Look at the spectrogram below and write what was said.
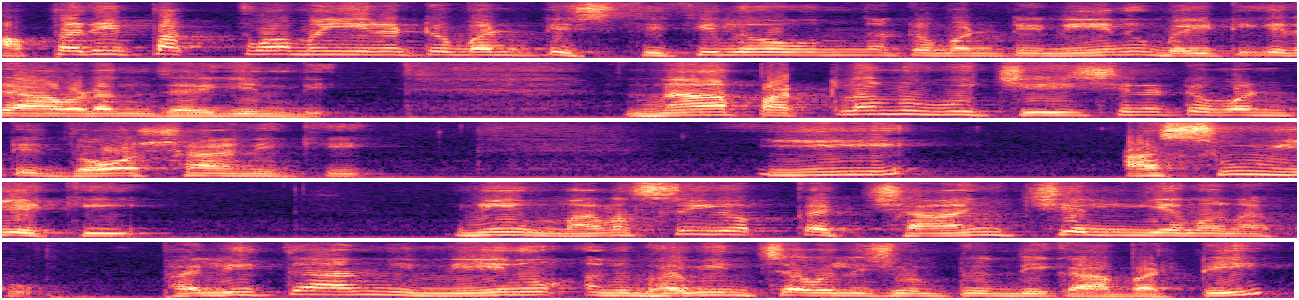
అపరిపక్వమైనటువంటి స్థితిలో ఉన్నటువంటి నేను బయటికి రావడం జరిగింది. నా పట్ల నువ్వు చేసినటువంటి దోషానికి ఈ అసూయకి నీ మనసు యొక్క చాంచల్యమునకు ఫలితాన్ని నేను అనుభవించవలసి ఉంటుంది కాబట్టి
